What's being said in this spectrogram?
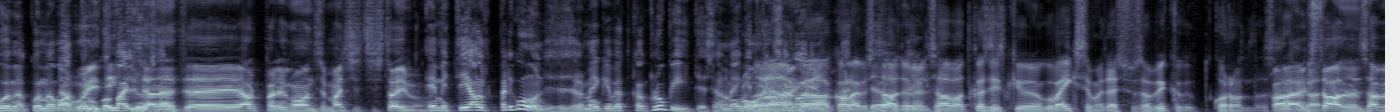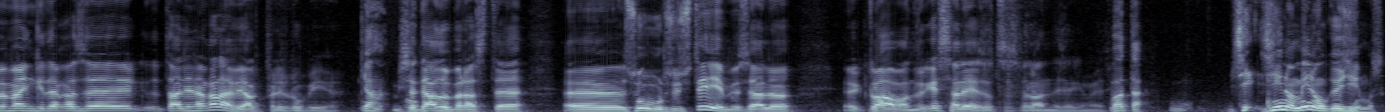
kui me, kui me vaatame, kui palju seal need eh, jalgpallikoondise matšid siis toimuvad? ei mitte jalgpallikoondise, seal mängivad ka klubid ja seal No mängivad Flora- aga ka- Kalevi ja- staadionil saavad ka siiski nagu väiksemaid asju saab ikka korraldada. Kalevi staadionil saab ju mängida ka see Tallinna Kalevi jalgpalliklubi ju Jah.. mis on teadupärast äh, suur süsteem ju seal ju, Klaavand või kes seal eesotsas veel on isegi meil? vaata, siin on minu küsimus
